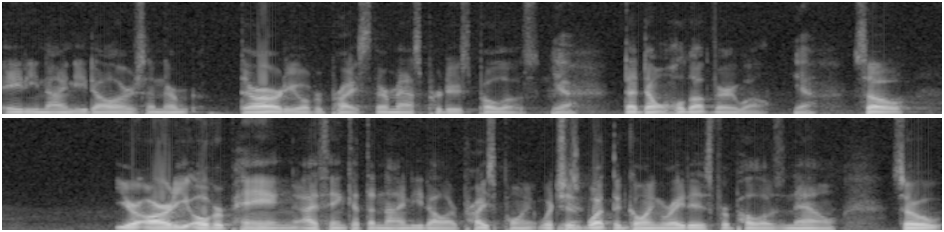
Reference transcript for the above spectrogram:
80 90 dollars, and they're they're already overpriced. They're mass produced polos Yeah. that don't hold up very well. Yeah. So you're already overpaying, I think, at the ninety dollar price point, which is what the going rate is for polos now. So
